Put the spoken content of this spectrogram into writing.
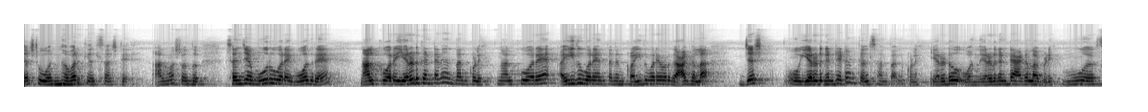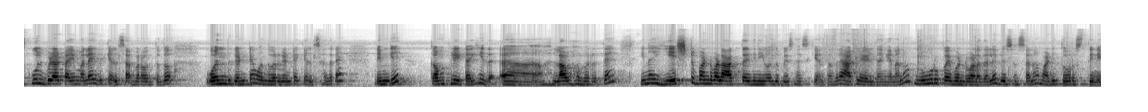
ಜಸ್ಟ್ ಒನ್ ಅವರ್ ಕೆಲಸ ಅಷ್ಟೇ. ಆಲ್ಮೋಸ್ಟ್ ಒಂದು ಸಂಜೆ ಮೂರುವರೆಗೆ ಹೋದರೆ ನಾಲ್ಕೂವರೆ, ಎರಡು ಗಂಟೆನೇ ಅಂತ ಅಂದ್ಕೊಳ್ಳಿ ನಾಲ್ಕೂವರೆ, ಐದೂವರೆ ಅಂತ ಅನ್ಕೊಳ್ಳಿ. ಐದೂವರೆವರೆಗೆ ಆಗಲ್ಲ. ಜಸ್ಟ್ ಎರಡು ಗಂಟೆ ಟೈಮ್ ಕೆಲಸ ಅಂತ ಅಂದ್ಕೊಳ್ಳಿ ಎರಡು, ಒಂದು, ಎರಡು ಗಂಟೆ ಆಗಲ್ಲ ಬಿಡಿ. ಮೂ ಸ್ಕೂಲ್ ಬಿಡೋ ಟೈಮಲ್ಲೇ ಇದು ಕೆಲಸ ಬರೋವಂಥದ್ದು ಒಂದು ಗಂಟೆ, ಒಂದೂವರೆ ಗಂಟೆ ಕೆಲಸ ಆದರೆ ನಿಮಗೆ ಕಂಪ್ಲೀಟಾಗಿ ಇದು ಲಾಭ ಬರುತ್ತೆ. ಇನ್ನು ಎಷ್ಟು ಬಂಡವಾಳ ಆಗ್ತಾ ಇದ್ದೀನಿ ಈ ಒಂದು ಬಿಸ್ನೆಸ್ಗೆ ಅಂತಂದರೆ ಆಗಲೇ ಹೇಳ್ದಂಗೆ ನಾನು ನೂರು ರೂಪಾಯಿ ಬಂಡವಾಳದಲ್ಲೇ ಬಿಸ್ನೆಸ್ಸನ್ನು ಮಾಡಿ ತೋರಿಸ್ತೀನಿ.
